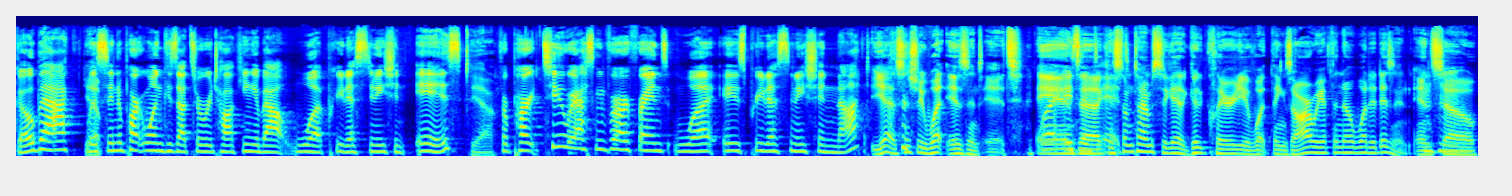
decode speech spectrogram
go back, Yep. listen to part one because that's where we're talking about what predestination is. Yeah. For part two, we're asking for our friends, what is predestination not? yeah, essentially, what isn't it? and isn't uh, sometimes to get a good clarity of what things are, we have to know what it isn't. And so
